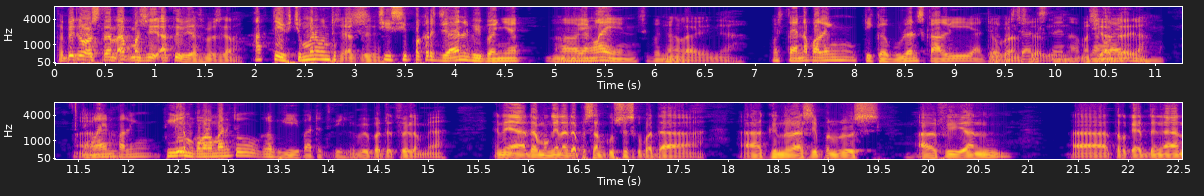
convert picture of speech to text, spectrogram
Tapi kalau stand up masih aktif ya sampai sekarang? Aktif, cuman untuk sisi pekerjaan lebih banyak hmm. uh, yang lain sebenarnya. Yang lainnya. Stand up paling tiga bulan sekali ada kerjaan sekali. stand up. Masih yang ada lain, ya. Yang ah. lain paling film kemarin-kemarin itu lebih padat film. Lebih padat film ya. Ini ada mungkin ada pesan khusus kepada uh, generasi penerus Alfian uh, terkait dengan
